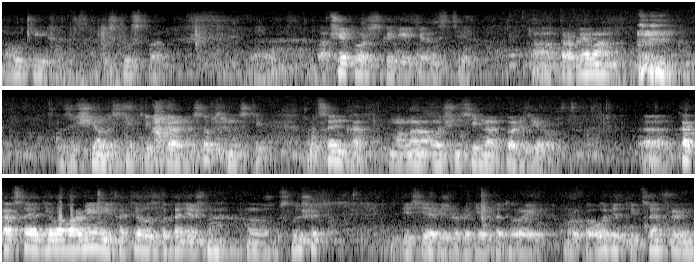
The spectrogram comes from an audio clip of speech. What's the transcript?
науки, искусства, вообще творческой деятельности. А проблема защищенности интеллектуальной собственности – оценка, она очень сильно актуализирована. Э, как обстоят дела в Армении, хотелось бы, конечно, э, услышать. Здесь я вижу людей, которые руководят и центрами.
